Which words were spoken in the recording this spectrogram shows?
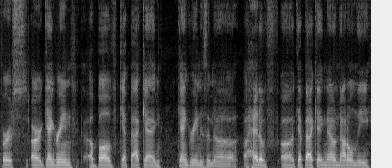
versus or Gang Green above Get Back Gang. Gangrene is in uh, ahead of uh, Get Back Gang now, not only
